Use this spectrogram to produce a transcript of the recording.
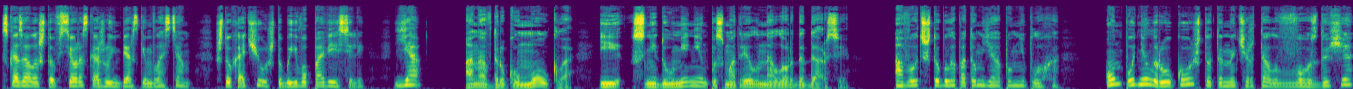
Сказала, что все расскажу имперским властям, что хочу, чтобы его повесили. Я...» Она вдруг умолкла и с недоумением посмотрела на лорда Дарси. «А вот что было потом, я помню плохо. Он поднял руку, что-то начертал в воздухе...»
